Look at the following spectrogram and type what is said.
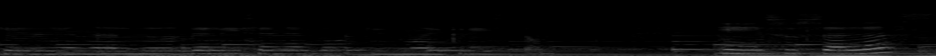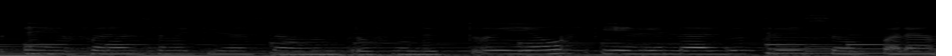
que Leonardo realiza en el bautismo de Cristo. Eh, sus alas eh, fueron sometidas a un profundo estudio y Leonardo utilizó para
